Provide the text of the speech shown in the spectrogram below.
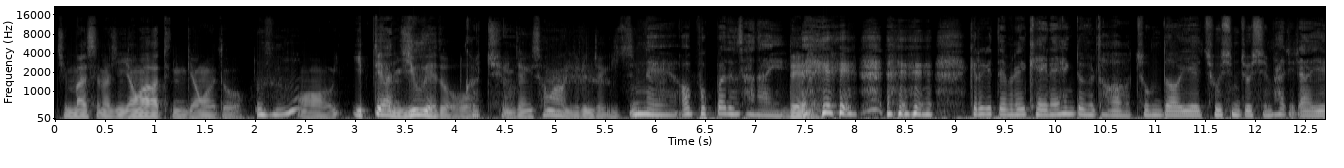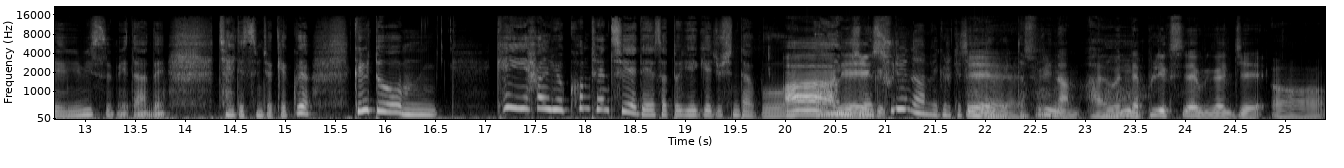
지금 말씀하신 영화 같은 경우도 음흠. 어, 입대한 이후에도 그렇죠. 굉장히 성황을 이룬 적이 있습니다. 네. 어, 복 받은 사나이. 네. 그렇기 때문에 개인의 행동을 더 좀 더 예, 조심조심 하리라 예, 믿습니다. 네. 잘 됐으면 좋겠고요. 그리고 또 음, K 한류 콘텐츠에 대해서 또 얘기해 주신다고. 아, 아 네. 그, 수리남이 그렇게 잘 되고 예, 있다고. 수리남. 아, 이건 어. 넷플릭스에 우리가 이제 어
